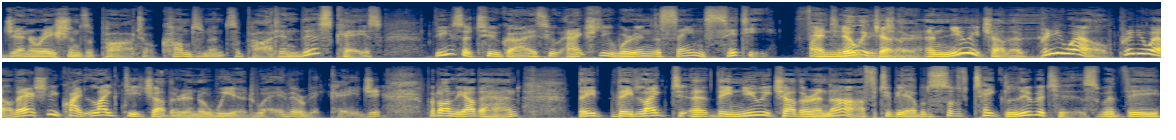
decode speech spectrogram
generations apart or continents apart. In this case, these are two guys who actually were in the same city And knew with each other. and knew each other pretty well, pretty well. They actually quite liked each other in a weird way. They're a bit cagey, but on the other hand, they they liked uh, they knew each other enough to be able to sort of take liberties with the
